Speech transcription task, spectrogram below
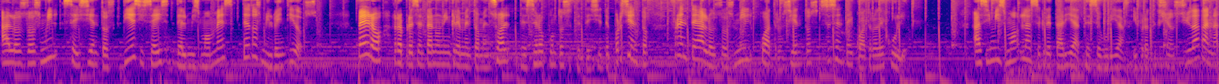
a los 2.616 del mismo mes de 2022 pero representan un incremento mensual de 0.77% frente a los 2.464 de julio. Asimismo, la Secretaría de Seguridad y Protección Ciudadana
